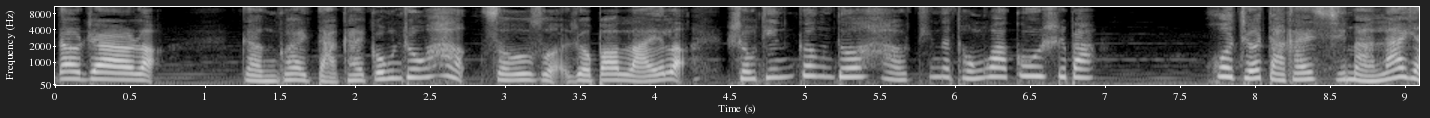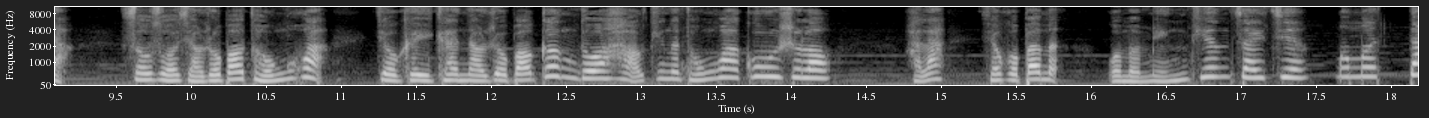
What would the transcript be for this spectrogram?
到这儿了，赶快打开公众号搜索“肉包来了”，收听更多好听的童话故事吧，或者打开喜马拉雅搜索“小肉包童话”，就可以看到肉包更多好听的童话故事喽。好啦，小伙伴们。我们明天再见，么么哒。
